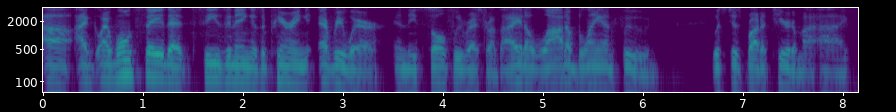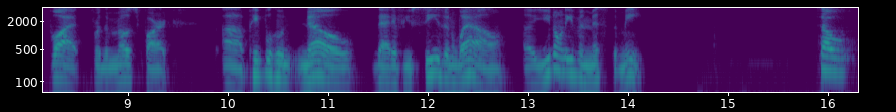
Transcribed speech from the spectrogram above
Uh, I, I won't say that seasoning is appearing everywhere in these soul food restaurants. I ate a lot of bland food, which just brought a tear to my eye. But for the most part, uh, people who know that if you season well, uh, you don't even miss the meat. So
